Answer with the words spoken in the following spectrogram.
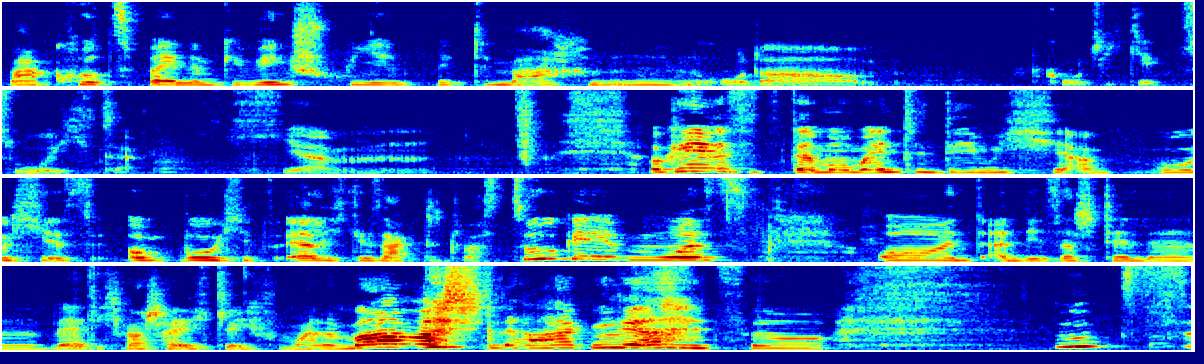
mal kurz bei einem Gewinnspiel mitmachen oder gut, ich gebe zu, ich sage ähm, okay, das ist jetzt der Moment, in dem ich, äh, wo ich es, wo ich jetzt ehrlich gesagt etwas zugeben muss. Und an dieser Stelle werde ich wahrscheinlich gleich von meiner Mama schlagen. Also, ups,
